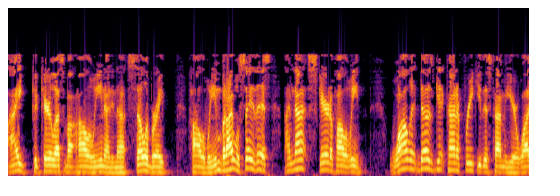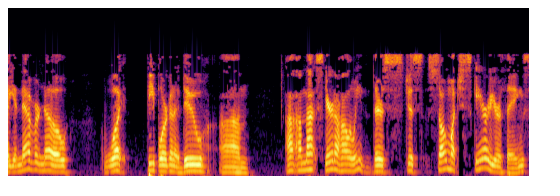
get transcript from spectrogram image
I could care less about Halloween. I do not celebrate Halloween, but I will say this, I'm not scared of Halloween. While it does get kind of freaky this time of year, while you never know what people are going to do, um, I, I'm not scared of Halloween. There's just so much scarier things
